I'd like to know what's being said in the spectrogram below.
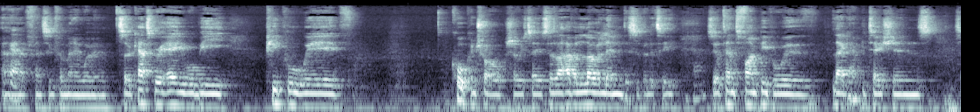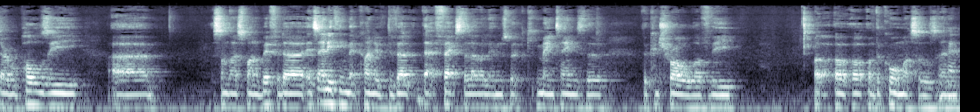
uh, Okay. fencing for men and women. So category A will be people with core control, shall we say? So they'll have a lower limb disability. Okay. So you'll tend to find people with leg amputations, cerebral palsy. Uh, sometimes spinal bifida. It's anything that kind of develop that affects the lower limbs but maintains the the control of the of, of, of the core muscles and Okay.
